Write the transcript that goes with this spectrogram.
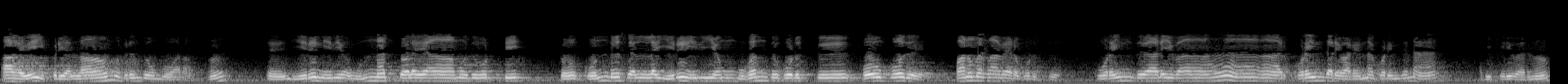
ஆகவே இப்படி எல்லாம் விருந்தோம்புவாராம். ம்? இரு நிதி உண்ண தொலையாமதூட்டி தொ- கொண்டு செல்ல இரு நிதியம் முகந்து கொடுத்து போகும்போது பணமெல்லாம் வேற கொடுத்து குறைந்து அடைவார். குறைந்து அடைவார் என்ன குறைந்துன்னா அடிக்கடி வரணும்.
